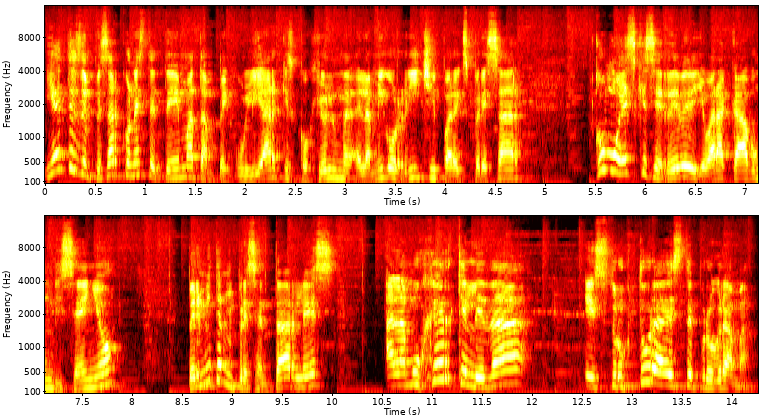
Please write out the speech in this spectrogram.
Y antes de empezar con este tema tan peculiar que escogió el, amigo Richie para expresar cómo es que se debe de llevar a cabo un diseño, permítanme presentarles a la mujer que le da estructura a este programa.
